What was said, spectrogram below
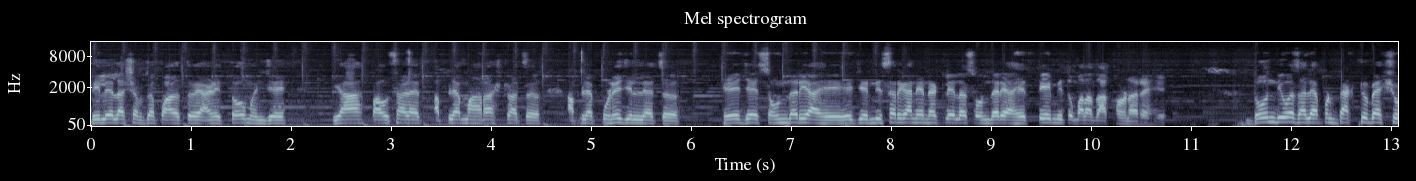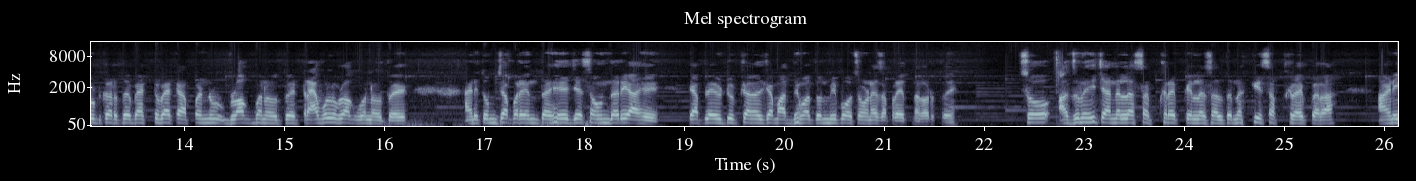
दिलेला शब्द पाळतोय आणि तो म्हणजे या पावसाळ्यात आपल्या महाराष्ट्राचं आपल्या पुणे जिल्ह्याचं हे जे सौंदर्य आहे हे जे निसर्गाने नटलेलं सौंदर्य आहे ते मी तुम्हाला दाखवणार आहे. दोन दिवस झाले आपण बॅक टू बॅक शूट करतोय बॅक टू बॅक आपण ब्लॉग बनवतोय ट्रॅव्हल ब्लॉग बनवतोय. आणि तुमच्यापर्यंत हे जे सौंदर्य आहे ते आपल्या यूट्यूब चॅनलच्या माध्यमातून मी पोहोचवण्याचा प्रयत्न करतोय. सो अजूनही चॅनलला सबस्क्राईब केलं नसाल तर नक्की सबस्क्राईब करा आणि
